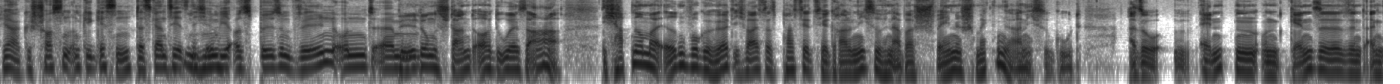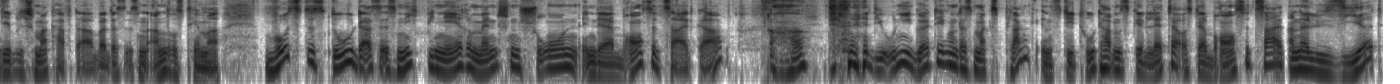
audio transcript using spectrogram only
ja, geschossen und gegessen. Das Ganze jetzt nicht mhm. irgendwie aus bösem Willen und ähm Bildungsstandort USA. Ich habe nur mal irgendwo gehört, ich weiß, das passt jetzt hier gerade nicht so hin, aber Schwäne schmecken gar nicht so gut. Also Enten und Gänse sind angeblich schmackhafter, aber das ist ein anderes Thema. Wusstest du, dass es nicht-binäre Menschen schon in der Bronzezeit gab? Aha. Die Uni Göttingen und das Max-Planck-Institut haben Skelette aus der Bronzezeit analysiert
